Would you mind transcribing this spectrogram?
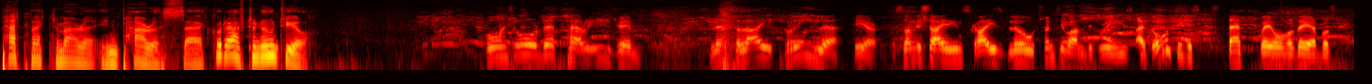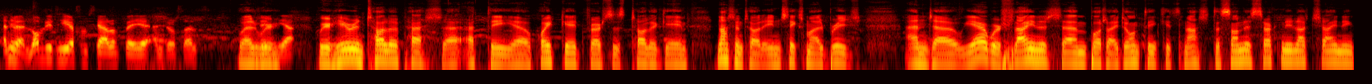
Pat McNamara in Paris. Uh, good afternoon to you. Bonjour de Paris, Jim. Le soleil brille here. The sun is shining, sky is blue, 21 degrees. I don't think it's that way over there, but anyway, lovely to hear from Scariff Bay and yourself. Well, we're Yeah. we're here in Tulla, Pat, uh, at the uh, Whitegate versus Tulla game. Not in Tulla, in Six Mile Bridge, and uh, yeah, we're flying it. Um, but I don't think it's not. The sun is certainly not shining.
